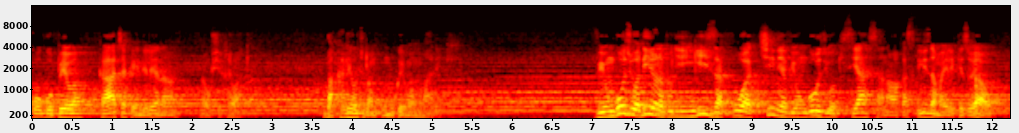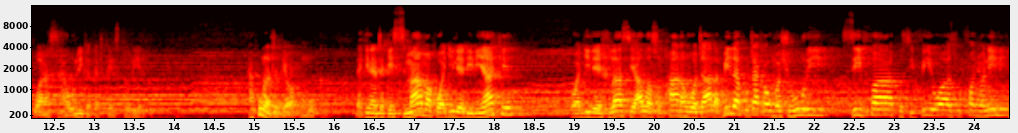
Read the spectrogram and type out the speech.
kuogopewa kaacha kaendelea na, na ushehe wake. Mpaka leo tunamkumbuka Imam Malik viongozi wa dini wanapojiingiza kuwa chini ya viongozi wa kisiasa na wakasikiliza maelekezo yao wanasahaulika katika historia. Hakuna atakayewakumbuka lakini atakayesimama kwa ajili ya dini yake kwa ajili ya ikhlasi ya Allah subhanahu wa ta'ala bila kutaka umashuhuri sifa kusifiwa kufanywa nini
